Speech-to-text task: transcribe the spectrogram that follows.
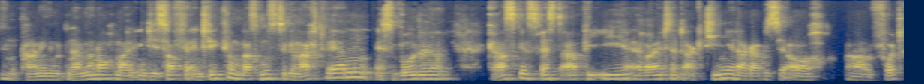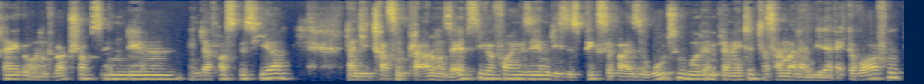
ein paar Minuten haben wir noch, mal in die Softwareentwicklung. Was musste gemacht werden? Es wurde Graskis REST API erweitert, Actinie, da gab es ja auch Vorträge und Workshops in, dem, in der Foskis hier. Dann die Trassenplanung selbst, die wir vorhin gesehen haben, dieses pixelweise Routen wurde implementiert, das haben wir dann wieder weggeworfen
